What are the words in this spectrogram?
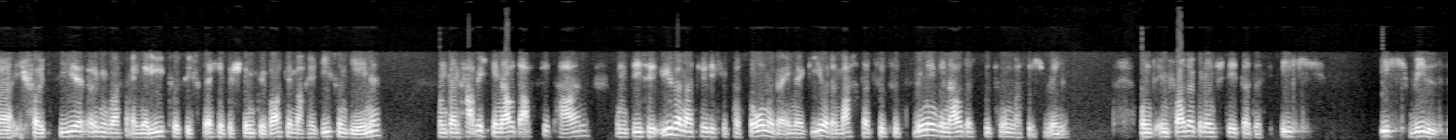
Äh, ich vollziehe irgendwas, ein Ritus, ich spreche bestimmte Worte, mache dies und jenes. Und dann habe ich genau das getan, um diese übernatürliche Person oder Energie oder Macht dazu zu zwingen, genau das zu tun, was ich will. Und im Vordergrund steht da das Ich, ich will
